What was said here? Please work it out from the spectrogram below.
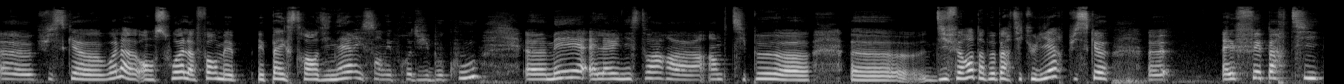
Euh, puisque voilà, en soi la forme est, pas extraordinaire, il s'en est produit beaucoup, euh, mais elle a une histoire un petit peu différente, un peu particulière, puisque elle fait partie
